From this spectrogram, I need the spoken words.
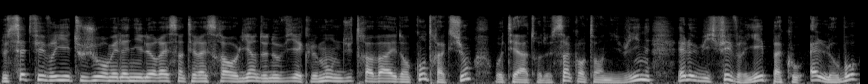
Le 7 février, toujours, Mélanie Leray s'intéressera au lien de nos vies avec le monde du travail dans Contraction, au théâtre de 50 ans en Yvelines. Et le 8 février, Paco El Lobo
